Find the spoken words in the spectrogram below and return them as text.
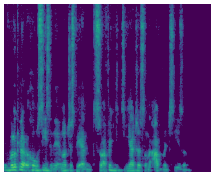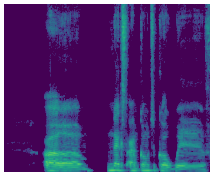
we're looking at the whole season here, not just the end. So I think he had just an average season. Um, next, I'm going to go with.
